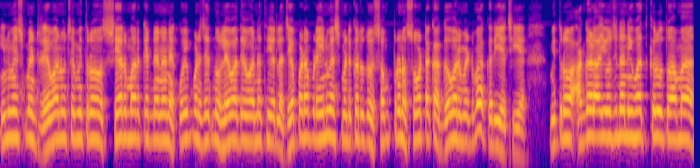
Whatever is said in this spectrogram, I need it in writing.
ઇન્વેસ્ટમેન્ટ રહેવાનું છે મિત્રો. શેર માર્કેટને અને કોઈ પણ જાતનું લેવા દેવા નથી. એટલે જે પણ આપણે ઇન્વેસ્ટમેન્ટ કરવું હોય સંપૂર્ણ સો ટકા ગવર્મેન્ટમાં કરીએ છીએ. મિત્રો, આગળ આ યોજનાની વાત કરું તો આમાં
